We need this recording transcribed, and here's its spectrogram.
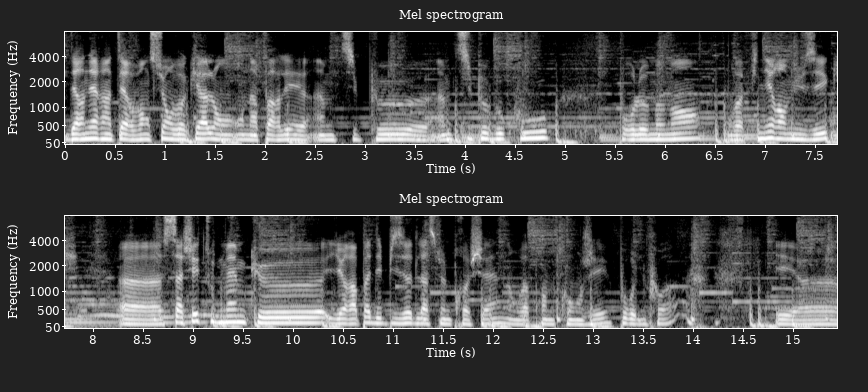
dernière intervention vocale. On, on, a parlé un petit peu un petit peu beaucoup pour le moment. On va finir en musique. sachez tout de même que il y aura pas d'épisode la semaine prochaine. On va prendre congé pour une fois. Et euh,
